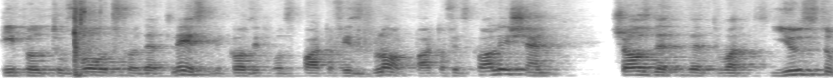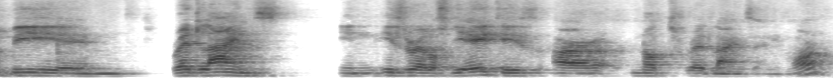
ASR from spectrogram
people to vote for that list because it was part of his bloc, part of his coalition, shows that, that what used to be um, red lines in Israel of the 80s are not red lines anymore.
